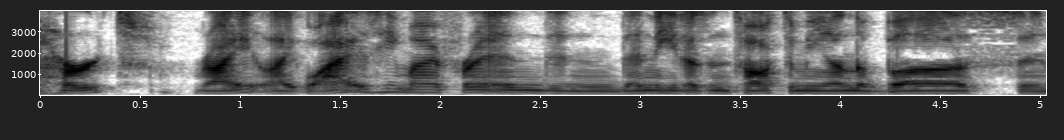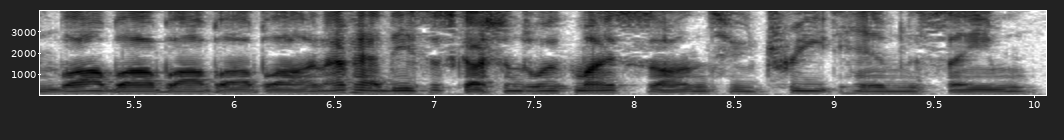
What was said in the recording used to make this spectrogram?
hurt, right? Like, why is he my friend? And then he doesn't talk to me on the bus and blah, blah, blah, blah, blah. And I've had these discussions with my son to treat him the same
